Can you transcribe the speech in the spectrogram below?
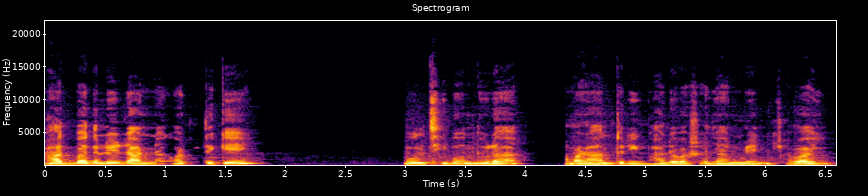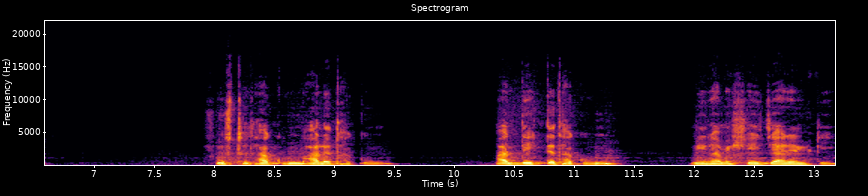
স্বাদ বদলের রান্নাঘর থেকে বলছি, বন্ধুরা, আমার আন্তরিক ভালোবাসা জানবেন সবাই। সুস্থ থাকুন, ভালো থাকুন আর দেখতে থাকুন নিরামিষ এই চ্যানেলটি।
